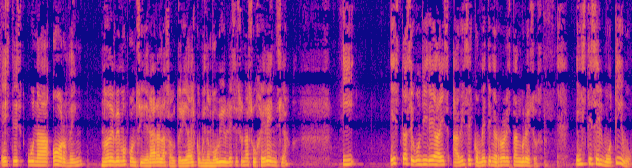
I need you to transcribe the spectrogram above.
este es una orden, no debemos considerar a las autoridades como inamovibles, es una sugerencia. Y esta segunda idea es, a veces cometen errores tan gruesos. Este es el motivo.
